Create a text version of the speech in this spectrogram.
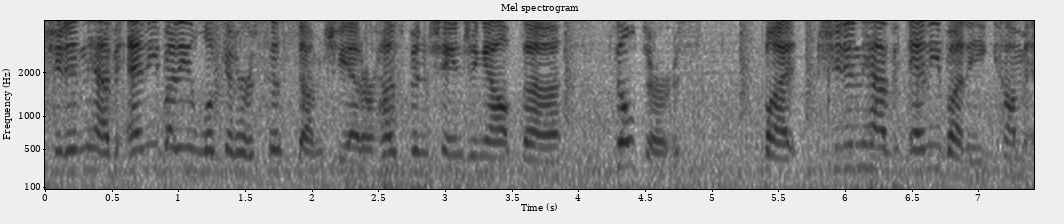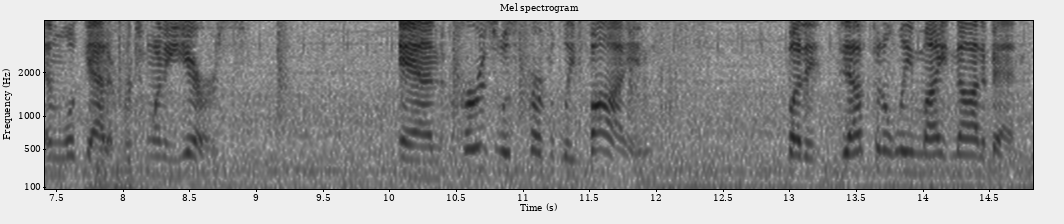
She didn't have anybody look at her system. She had her husband changing out the filters, but she didn't have anybody come and look at it for 20 years. And hers was perfectly fine, but it definitely might not have been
